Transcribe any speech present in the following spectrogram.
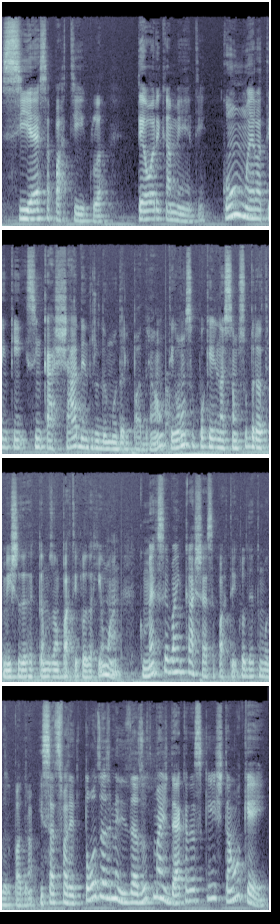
se essa partícula, teoricamente, como ela tem que se encaixar dentro do modelo padrão. Então, vamos supor que nós somos super otimistas, detectamos uma partícula daqui a um ano. Como é que você vai encaixar essa partícula dentro do modelo padrão e satisfazer todas as medidas das últimas décadas que estão ok?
